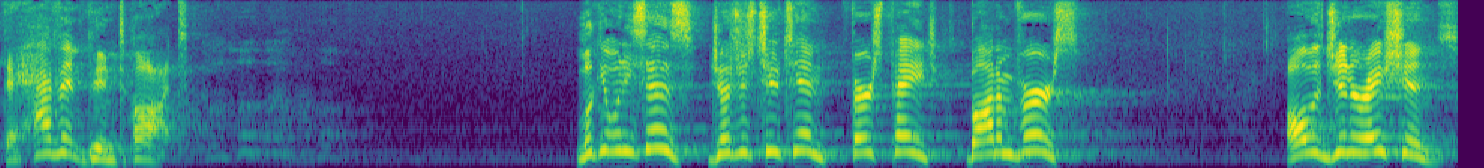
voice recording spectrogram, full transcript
They haven't been taught. Look at what he says. Judges 2:10, first page, bottom verse. All the generations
